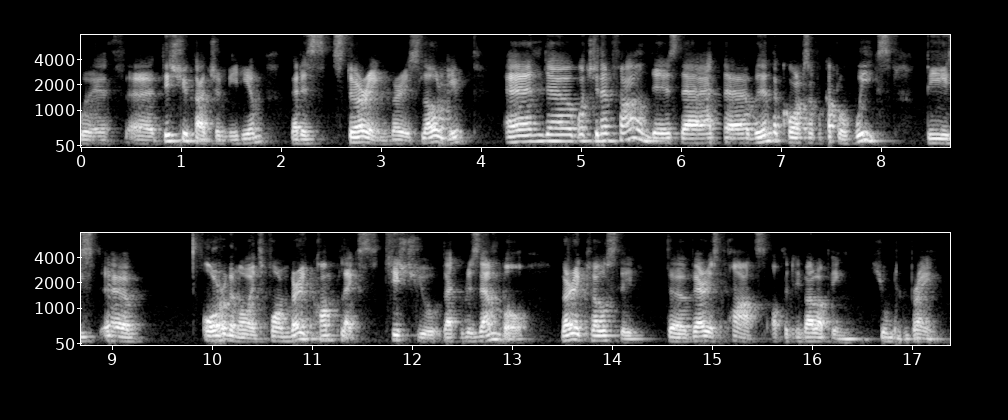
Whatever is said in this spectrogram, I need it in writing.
with tissue culture medium that is stirring very slowly. And uh, what she then found is that uh, within the course of a couple of weeks, these uh, organoids form very complex tissue that resemble very closely the various parts of the developing human brain.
